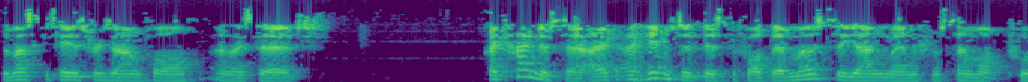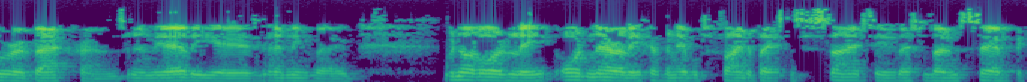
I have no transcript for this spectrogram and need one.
The Musketeers, for example, as I said, I kind of said, I, I hinted at this before, they're mostly young men from somewhat poorer backgrounds, and in the early years anyway, would not ordinarily, ordinarily have been able to find a place in society, let alone serve the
